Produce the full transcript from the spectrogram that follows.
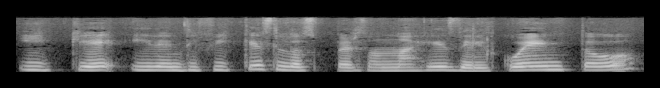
y que identifiques los personajes del cuento,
